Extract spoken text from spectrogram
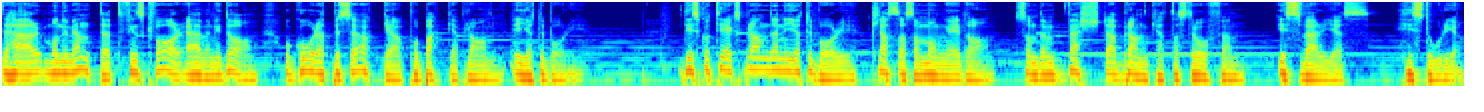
Det här monumentet finns kvar även idag och går att besöka på Backaplan i Göteborg. Diskoteksbranden i Göteborg klassas av många idag som den värsta brandkatastrofen i Sveriges historia.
